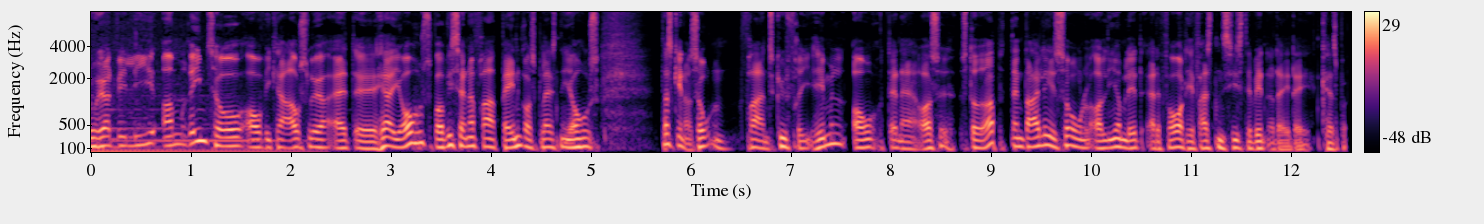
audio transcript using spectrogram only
Nu hørte vi lige om rimtog, og vi kan afsløre, at øh, her i Aarhus, hvor vi sender fra Banegårdspladsen i Aarhus, der skinner solen fra en skyfri himmel, og den er også stået op, den dejlige sol, og lige om lidt er det forår. Det er faktisk den sidste vinterdag i dag, Kasper.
